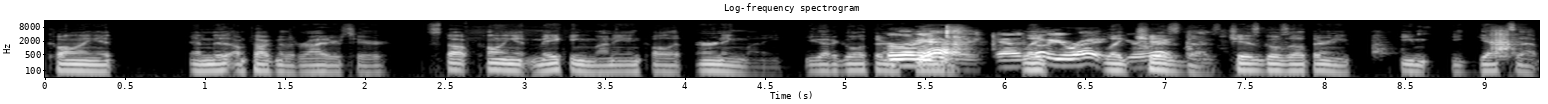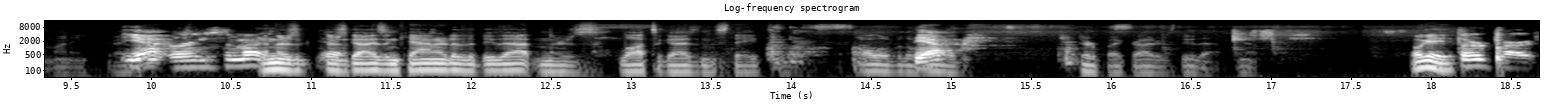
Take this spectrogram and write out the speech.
calling it. And th- I'm talking to the riders here. Stop calling it making money and call it earning money. You got to go out there and Earning find- money. Yeah, no, like- you're right. like you're Chiz right. does. Chiz goes out there and he he, he gets that money. Right? Yeah. He earns the money. And there's Yeah. there's guys in Canada that do that, and there's lots of guys in the states, all over the Yeah. world. Dirt bike riders do that. yeah. Okay, Third part.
